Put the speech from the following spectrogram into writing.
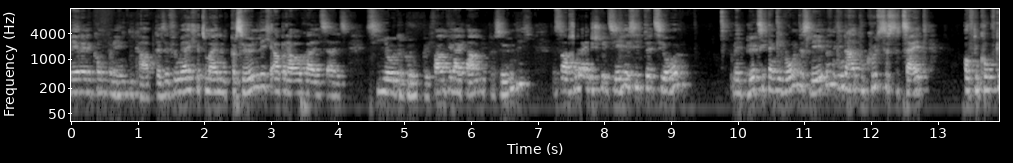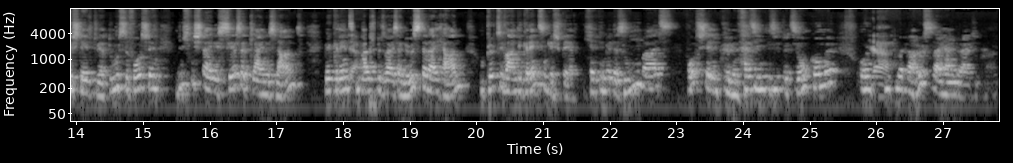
mehrere Komponenten gehabt. Also für mich zum einen persönlich, aber auch als, als CEO der Gruppe. Ich fange vielleicht an mit persönlich. Das war schon eine spezielle Situation, wenn plötzlich dein gewohntes Leben innerhalb von kürzester Zeit auf den Kopf gestellt wird. Du musst dir vorstellen, Liechtenstein ist ein sehr, sehr kleines Land. Wir grenzen ja. beispielsweise an Österreich an und plötzlich waren die Grenzen gesperrt. Ich hätte mir das niemals vorstellen können, dass ich in die Situation komme und ja. nicht mehr nach Österreich einreisen kann.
